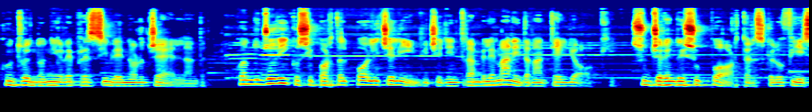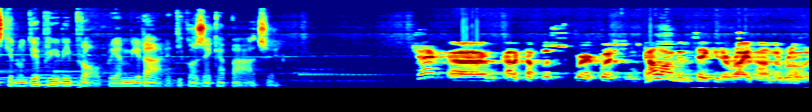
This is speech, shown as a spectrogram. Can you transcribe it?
contro il non irreprensibile Norgelland, quando Giovinco si porta il pollice e l'indice di entrambe le mani davanti agli occhi, suggerendo ai supporters che lo fischiano di aprire i propri e ammirare di cosa è capace. Jack, uh, got a couple of square questions. How long did it take you to write on the road?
